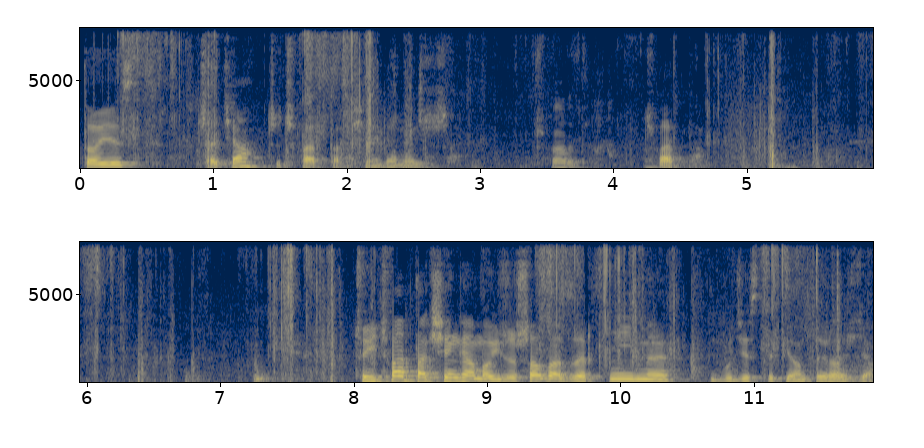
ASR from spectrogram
to jest trzecia czy czwarta księga Mojżesza? Czwarty. Czwarta. Czyli czwarta księga Mojżeszowa, zerknijmy, 25 rozdział.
